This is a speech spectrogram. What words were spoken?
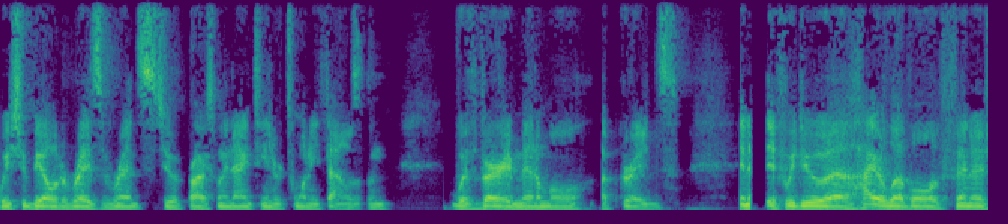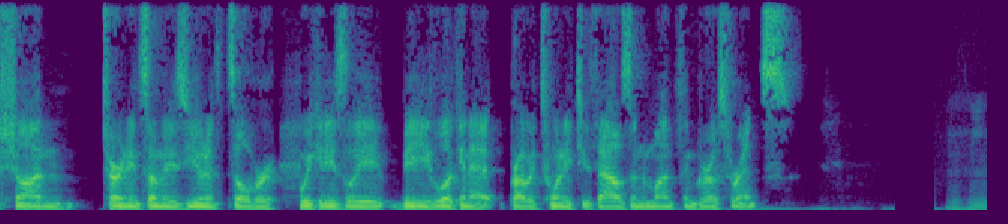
we should be able to raise the rents to approximately 19 or 20,000 with very minimal upgrades. And if we do a higher level of finish on turning some of these units over, we could easily be looking at probably 22,000 a month in gross rents. Mm-hmm.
